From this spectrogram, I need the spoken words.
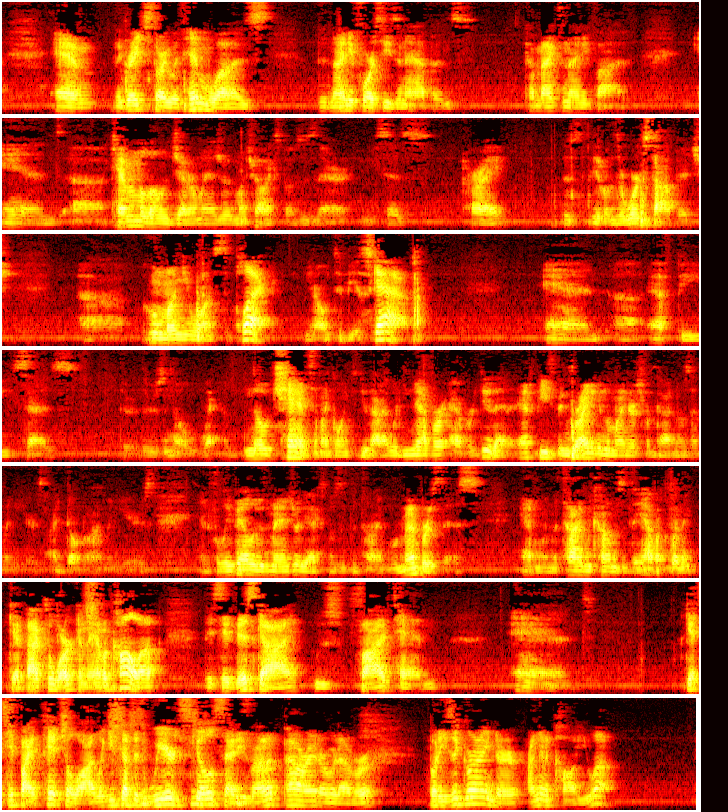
And the great story with him was the '94 season happens. Come back to '95, and uh, Kevin Malone, general manager of the Montreal Expos, is there, and he says, "All right, there's, you know, there's a work stoppage. Uh, who among you wants to play? You know, to be a scab?" And uh, FP says, there, "There's no way, no chance am I going to do that. I would never ever do that." FP's been grinding in the minors for God knows how many years. I don't know how many years. And Felipe Alou, the manager of the Expos at the time, remembers this. And when the time comes that they have, a, when they get back to work and they have a call up, they say this guy who's five ten and gets hit by a pitch a lot, like he's got this weird skill set. He's not a power hit or whatever, but he's a grinder. I'm going to call you up.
